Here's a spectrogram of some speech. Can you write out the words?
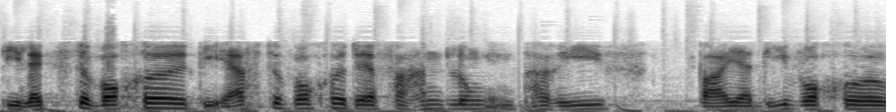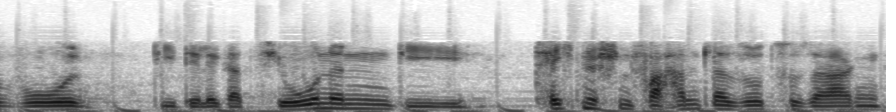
Die letzte Woche, die erste Woche der Verhandlungen in Paris war ja die Woche, wo die Delegationen, die technischen Verhandler sozusagen,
